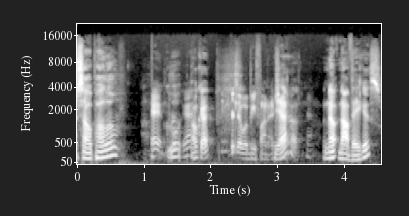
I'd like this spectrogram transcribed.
Sao Paulo. Okay, cool. Yeah. Okay. That would be fun, actually. Yeah. No, not Vegas.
